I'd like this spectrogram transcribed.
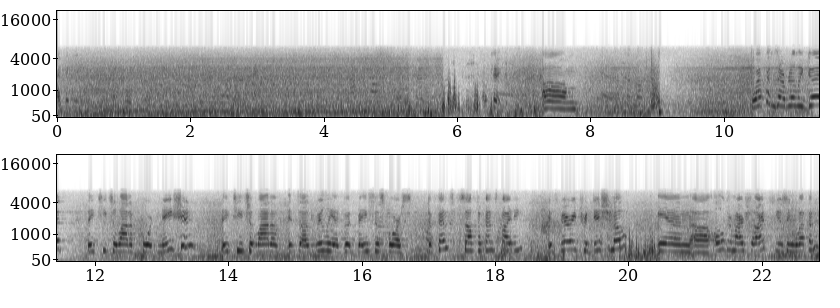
I think. Okay. Um, weapons are really good. They teach a lot of coordination. They teach a lot of, it's a, really a good basis for defense, self-defense fighting. It's very traditional in uh, older martial arts using weapons.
